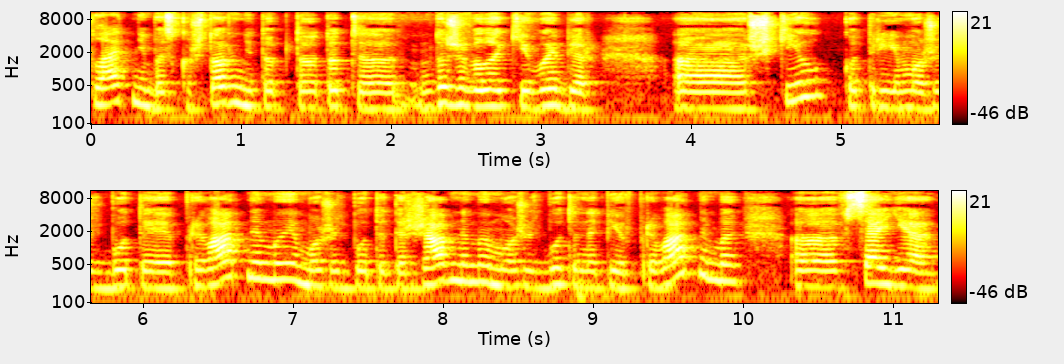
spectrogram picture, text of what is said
платні, безкоштовні, тобто тут е, дуже великий вибір е, шкіл, котрі можуть бути приватними, можуть бути державними, можуть бути напівприватними. Все є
